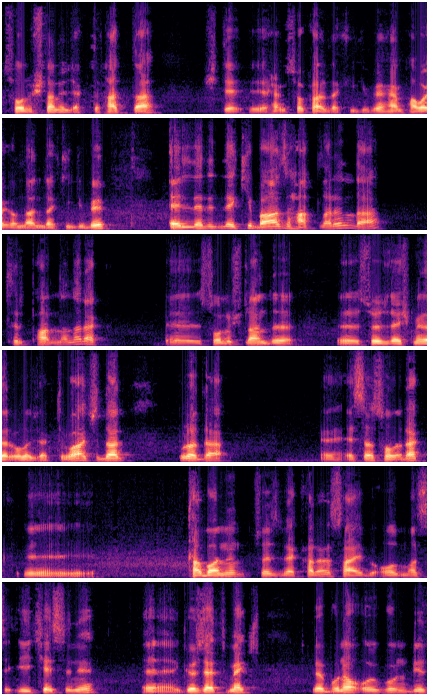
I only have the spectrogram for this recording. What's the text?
sonuçlanacaktır. Hatta işte e, hem Sokar'daki gibi hem hava yollarındaki gibi ellerindeki bazı hakların da tırpanlanarak e, sonuçlandığı e, sözleşmeler olacaktır. O açıdan burada e, esas olarak e, tabanın söz ve karar sahibi olması ilkesini e, gözetmek ve buna uygun bir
